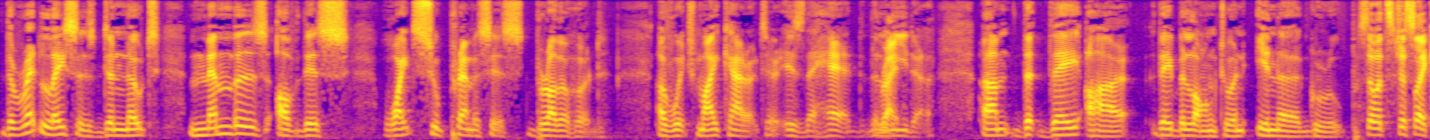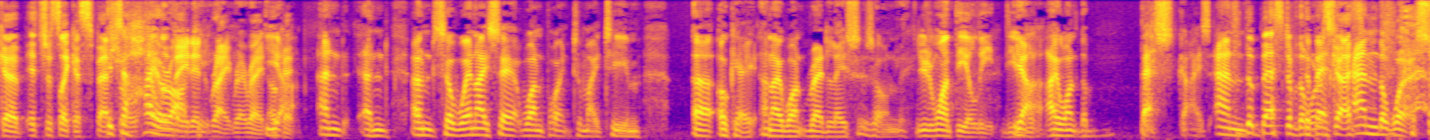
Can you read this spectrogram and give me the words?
the red laces denote members of this white supremacist brotherhood, of which my character is the head, the Right. leader. Um, that they are. They belong to an inner group. So it's just like a it's just like a special It's a hierarchy. elevated right right right Yeah. okay And and and so when I say at one point to my team, uh, okay, and I want red laces only. you want the elite Do you yeah, want- I want the best guys and The best of the worst best guys. and the worst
